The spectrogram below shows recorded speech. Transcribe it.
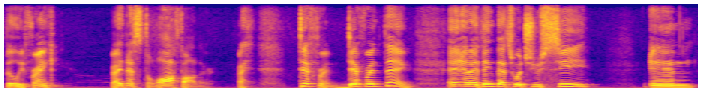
Billy Franchi, right? That's the law father, right? Different, different thing, and, and I think that's what you see in,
